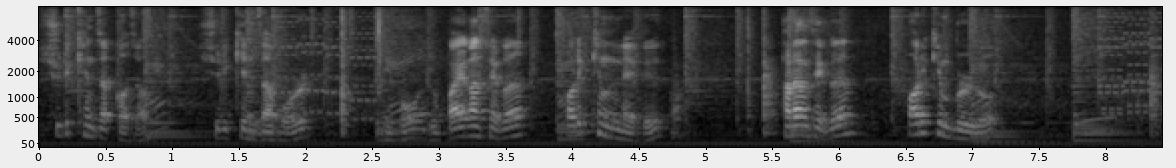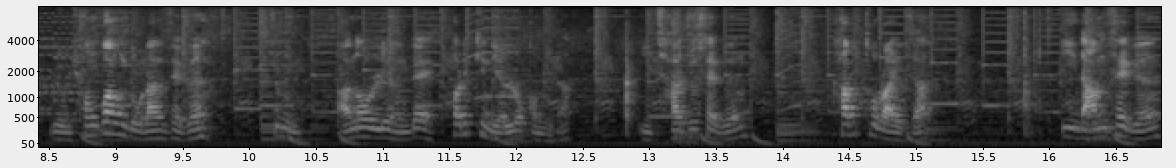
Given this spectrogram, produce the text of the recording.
슈리켄자 거죠. 슈리켄자 볼. 그리고 요 빨간색은 허리켄 레드. 파란색은 허리켄 블루. 요 형광 노란색은 좀 안 어울리는데 허리켄 옐로 겁니다. 이 자주색은 카부토 라이자. 이 남색은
